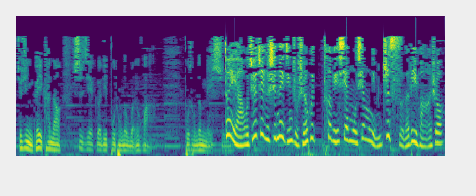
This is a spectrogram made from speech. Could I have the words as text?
就是你可以看到世界各地不同的文化。不同的美食。对呀、我觉得这个是内景主持人会特别羡慕羡慕你们致死的地方啊！说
